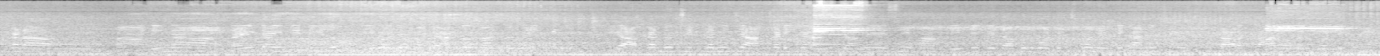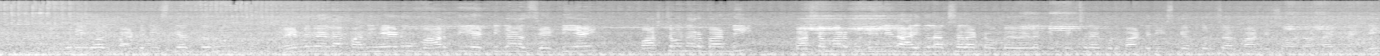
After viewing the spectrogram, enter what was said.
అక్కడ నిన్న నైట్ అయింది నీళ్ళు ఈరోజు ఏమో బ్యాంకులో బండి ఉన్నాయి ఇక అక్కడ నుంచి ఇక్కడ నుంచి అక్కడ ఇక్కడ అన్ని జమ చేసి మా ఇంటికి డబ్బులు కొట్టించుకొని ఇంటికాడ నుంచి కార్ ఓనర్ కొట్టించి ఇప్పుడు ఈరోజు బండి తీసుకెళ్తున్నారు రెండు వేల పదిహేడు Maruti Ertiga ZDI first owner బండి. కస్టమర్కు ఢిల్లీలో ఐదు లక్షల తొంభై వేలకి ఇప్పించిన ఇప్పుడు బండి తీసుకెళ్తున్నారు సార్. బండి సోల్డ్ అవుట్ అయిపోయింది.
